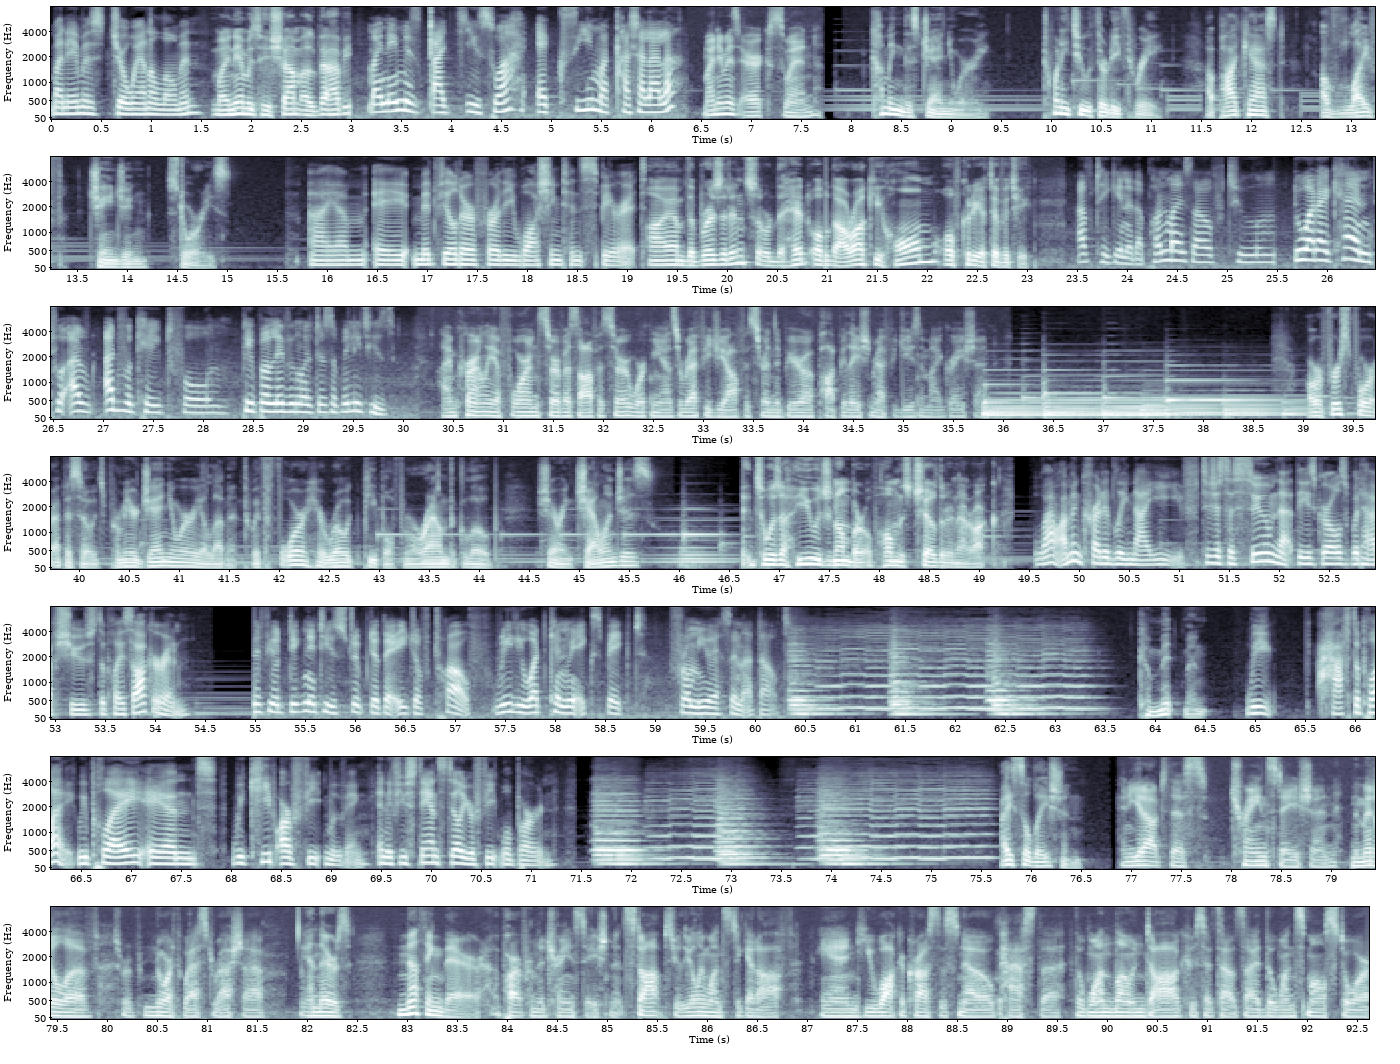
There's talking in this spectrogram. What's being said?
My name is Joanna Lohman. My name is Hisham Al Dhahabi. My name is Katyiswa Exi Makashalala. My name is Eric Swin. Coming this January, 2233, a podcast of life changing stories. I am a midfielder for the Washington Spirit. I am the president or the head of the Iraqi Home of Creativity. I've taken it upon myself to do what I can to ad- advocate for people living with disabilities. I'm currently a Foreign Service officer working as a refugee officer in the Bureau of Population, Refugees, and Migration. Our first four episodes premiere January 11th with four heroic people from around the globe sharing challenges. It was a huge number of homeless children in Iraq. Wow, I'm incredibly naive to just assume that these girls would have shoes to play soccer in. If your dignity is stripped at the age of 12, really what can we expect from you as an adult? Commitment We have to play. We play and we keep our feet moving. And if you stand still, your feet will burn. isolation, And you get out to this train station in the middle of sort of northwest Russia, and there's nothing there apart from the train station. It stops, you're the only ones to get off. And you walk across the snow past the, the one lone dog who sits outside the one small store.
